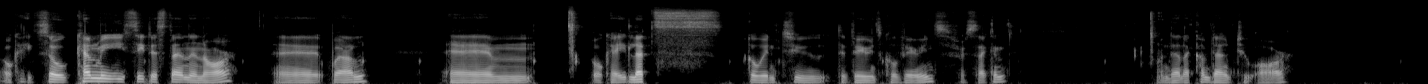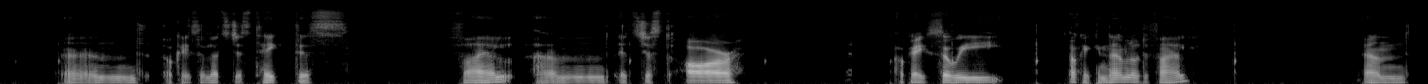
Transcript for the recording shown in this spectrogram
Okay, so can we see this then in R? Uh, well, um, okay, let's go into the variance covariance for a second. And then I come down to R. And okay, so let's just take this file and it's just R. Okay so we okay can download the file. And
